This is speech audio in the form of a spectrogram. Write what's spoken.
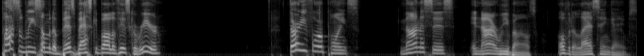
possibly some of the best basketball of his career. 34 points, 9 assists, and 9 rebounds over the last 10 games.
